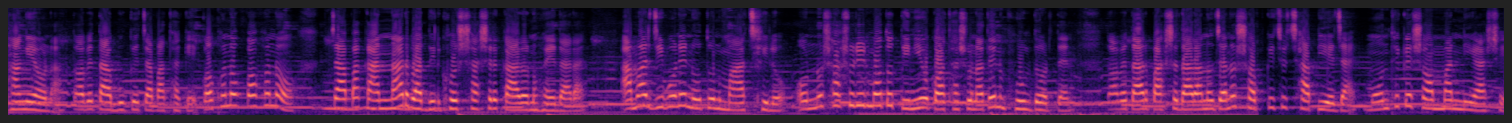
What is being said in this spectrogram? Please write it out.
ভাঙেও না, তবে তা বুকে চাপা থাকে। কখনো কখনো চাপা কান্নার বা দীর্ঘশ্বাসের কারণ হয়ে দাঁড়ায়। আমার জীবনে নতুন মা ছিল। অন্য শাশুড়ির মতো তিনিও কথা শোনাতেন, ভুল ধরতেন। তবে তার পাশে দাঁড়ানো যেন সব কিছু ছাপিয়ে যায়, মন থেকে সম্মান নিয়ে আসে।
